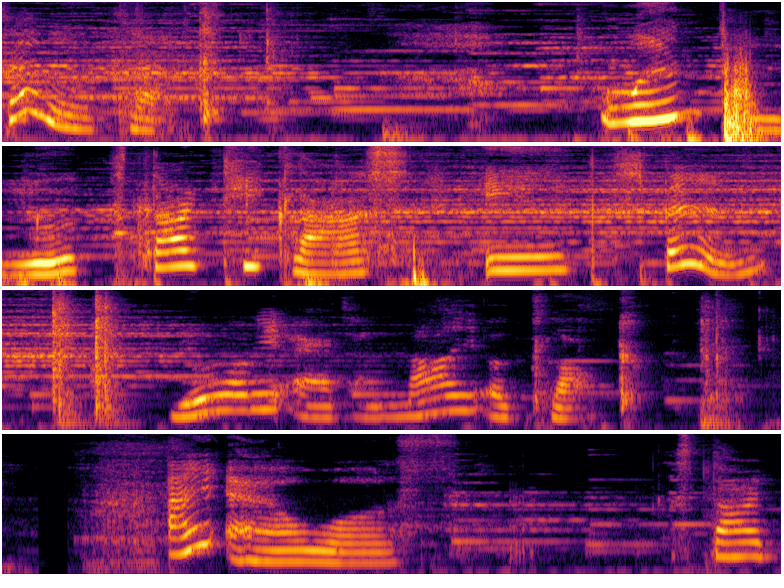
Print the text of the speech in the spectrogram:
7 o'clock. When do you start class in Spain? Usually at 9 o'clock. I always start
